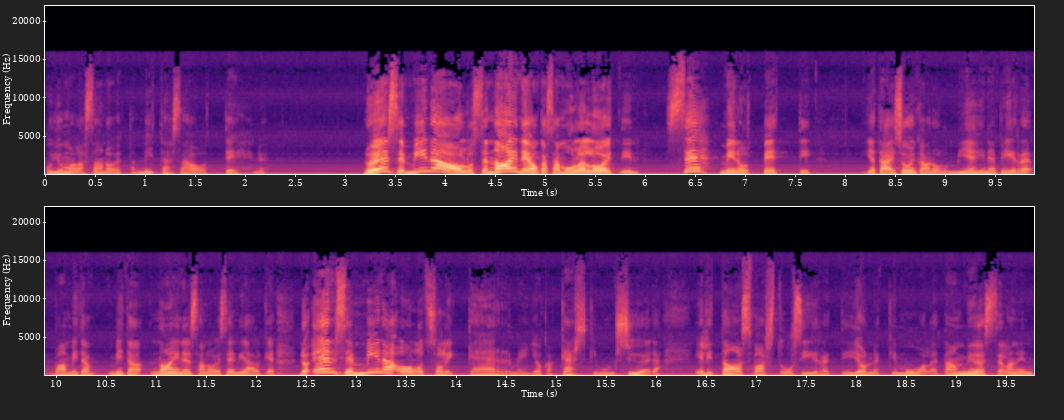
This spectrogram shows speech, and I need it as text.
kun Jumala sanoi, että mitä sä oot tehnyt. No en se minä ollut, se nainen, jonka sä mulle loit, niin se minut petti ja tämä ei suinkaan ollut miehinen piirre, vaan mitä, mitä nainen sanoi sen jälkeen. No en se minä ollut, se oli kärme, joka käski mun syödä. Eli taas vastuu siirrettiin jonnekin muualle. Tämä on myös sellainen,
